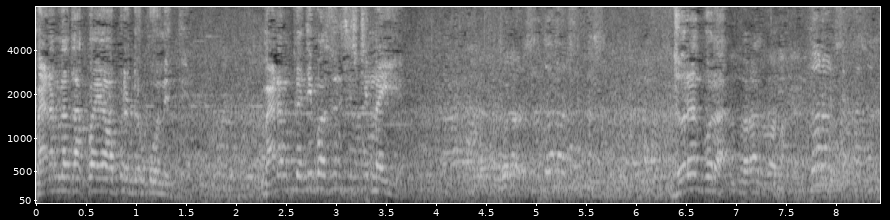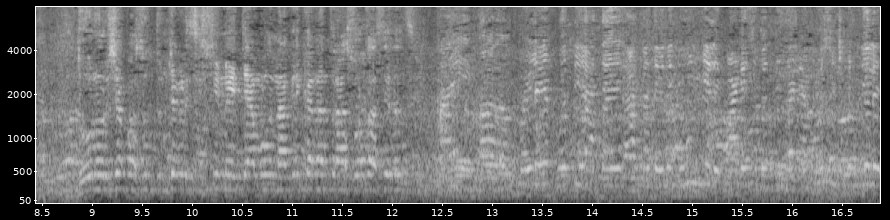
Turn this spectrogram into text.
मॅडमला दाखवा या ऑपरेटर कोण येते मॅडम कधीपासून सिस्टीम नाहीये जोरात बोला. दोन वर्षापासून तुमच्याकडे सिस्टीम नाही त्यामुळे नागरिकांना त्रास होत असेलच. पहिले होती. आता आता त्याने घेऊन गेले. पाण्याची बत्ती झाल्यामुळे सिस्टम गेले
